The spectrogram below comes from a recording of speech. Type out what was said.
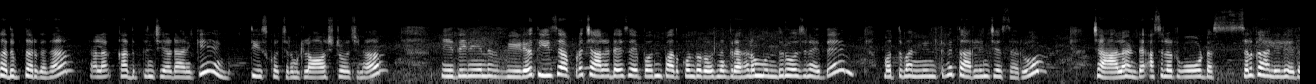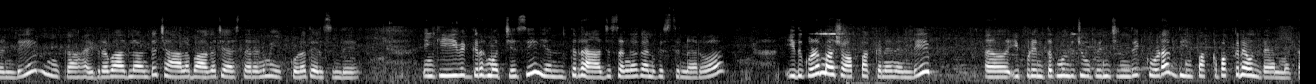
కదుపుతారు కదా అలా కదిపించడానికి తీసుకొచ్చారు లాస్ట్ రోజున. ఇది నేను వీడియో తీసేప్పుడు చాలా డేస్ అయిపోతుంది పదకొండు రోజున గ్రహణం ముందు రోజునైతే మొత్తం అన్నింటిని తరలించేశారు. చాలా అంటే అసలు రోడ్ అస్సలు ఖాళీ లేదండి. ఇంకా హైదరాబాద్లో అంటే చాలా బాగా చేస్తారని మీకు కూడా తెలిసిందే. ఇంక ఈ విగ్రహం వచ్చేసి ఎంత రాజసంగా కనిపిస్తున్నారో. ఇది కూడా మా షాప్ పక్కనేనండి. ఇప్పుడు ఇంతకుముందు చూపించింది కూడా దీని పక్క పక్కనే ఉంటాయన్నమాట.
